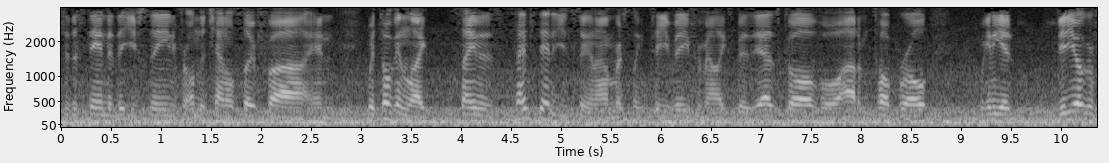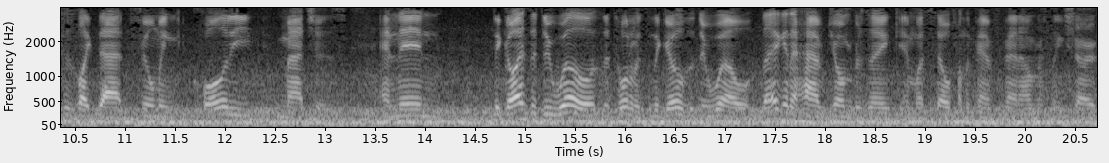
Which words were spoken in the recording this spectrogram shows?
to the standard that you've seen on the channel so far. And we're talking like same as same standard you'd see on Arm Wrestling TV from Alex Beziazkov or Artem Toprol. We're going to get videographers like that filming quality matches. And then the guys that do well at the tournaments and the girls that do well, they're going to have John Brzenk and myself on the Pound for Arm Wrestling Show,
